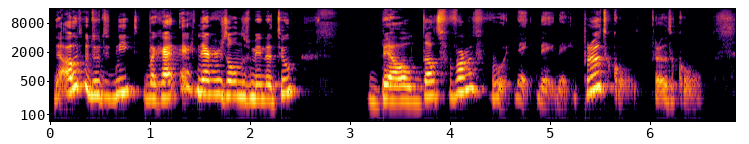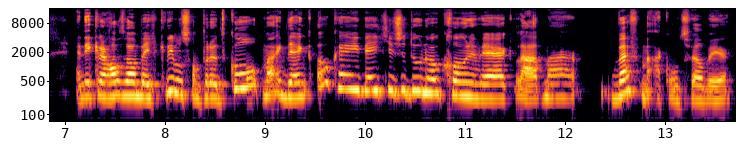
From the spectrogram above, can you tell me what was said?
De auto doet het niet, we gaan echt nergens anders meer naartoe. Bel dat vervangend vervoer. Nee, nee, nee. Protocol, protocol. En ik krijg altijd wel een beetje kriebels van protocol. Maar ik denk, oké, weet je, ze doen ook gewoon hun werk. Laat maar. Wij vermaken ons wel weer.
